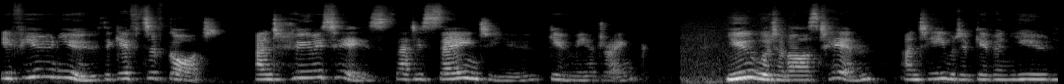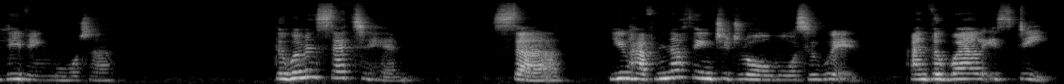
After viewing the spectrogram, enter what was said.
If you knew the gift of God and who it is that is saying to you, Give me a drink, you would have asked him, and he would have given you living water. The woman said to him, Sir, you have nothing to draw water with, and the well is deep.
